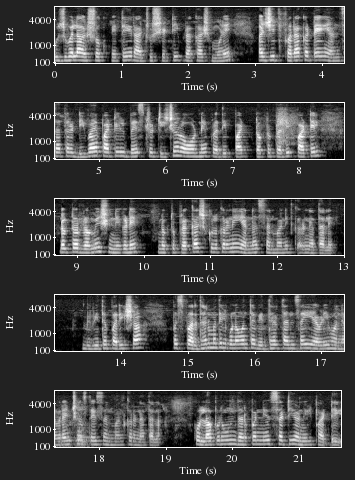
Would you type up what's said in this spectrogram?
Ujjwala Ashok Mete Raju Shetty Prakash Mule Ajit Farakate यांचा तर D. Y. Patil best teacher अवॉर्डने प्रदीप पाट doctor Pradeep Patil doctor Ramesh Nigade doctor Prakash Kulkarni यांना सन्मानित करण्यात आले. विविध परीक्षा व स्पर्धांमधील गुणवंत विद्यार्थ्यांचाही यावेळी मान्यवरांच्या हस्ते सन्मान करण्यात आला. कोल्हापूरहून दर्पण न्यूजसाठी अनिल पाटील.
